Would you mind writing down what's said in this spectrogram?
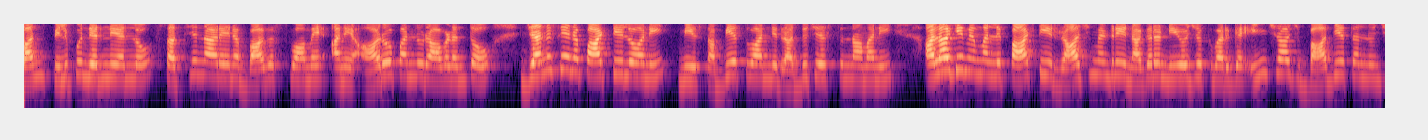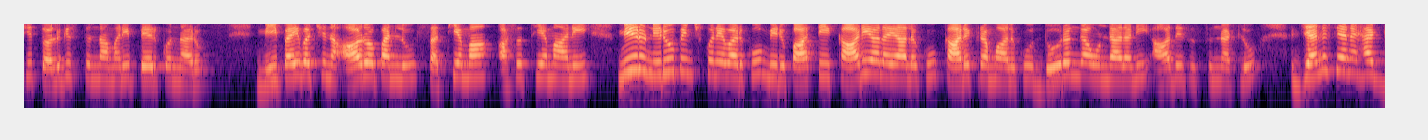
బంద్ పిలుపు నిర్ణయంలో సత్యనారాయణ భాగస్వామే అనే ఆరోపణలు రావడంతో జనసేన పార్టీలోని మీ సభ్యత్వాన్ని రద్దు చేస్తున్నామని అలాగే మిమ్మల్ని పార్టీ రాజమండ్రి నగర నియోజకవర్గ ఇన్ఛార్జ్ బాధ్యతల నుంచి తొలగిస్తున్నామని పేర్కొన్నారు. మీపై వచ్చిన ఆరోపణలు సత్యమా అసత్యమా అని మీరు నిరూపించుకునే వరకు మీరు పార్టీ కార్యాలయాలకు కార్యక్రమాలకు దూరంగా ఉండాలని ఆదేశిస్తున్నట్లు జనసేన హెడ్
